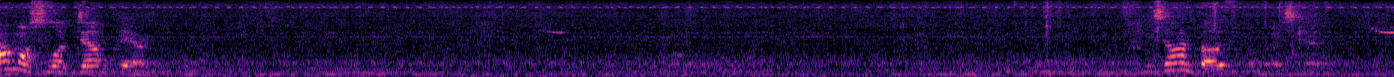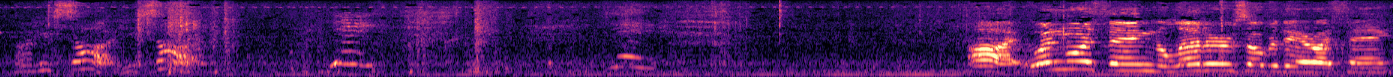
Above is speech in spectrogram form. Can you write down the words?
Almost looked up there. He's on both of them. It's oh, he saw it. He saw it. Yay. Yay. All right, one more thing. The letter's over there, I think.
